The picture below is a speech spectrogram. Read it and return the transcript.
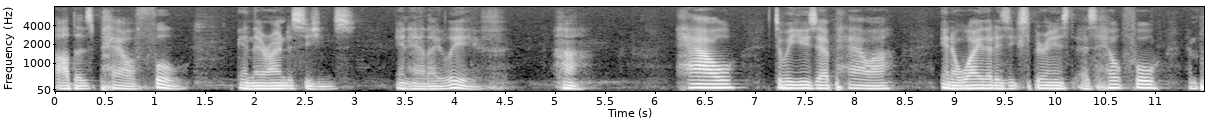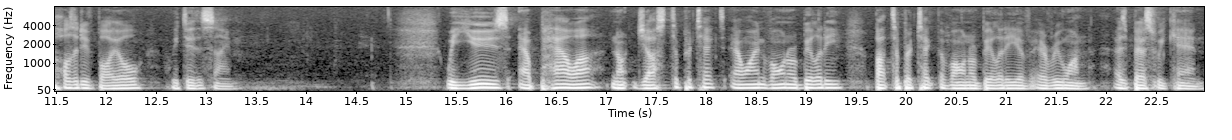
others powerful in their own decisions in how they live. Huh. How do we use our power in a way that is experienced as helpful and positive by all? We do the same. We use our power not just to protect our own vulnerability, but to protect the vulnerability of everyone as best we can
